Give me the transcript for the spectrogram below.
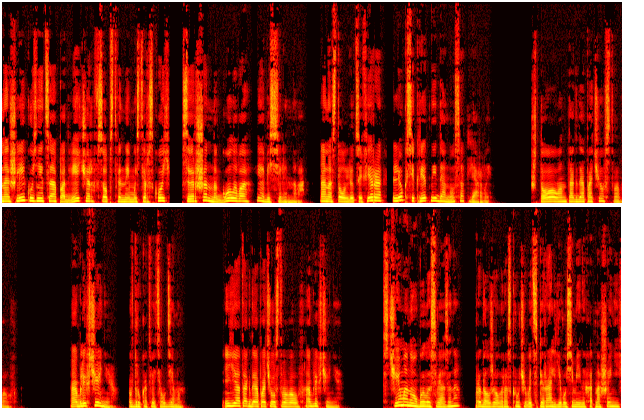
Нашли кузнеца под вечер в собственной мастерской, совершенно голого и обессиленного. А на стол Люцифера лег секретный донос от лярвы. Что он тогда почувствовал? «Облегчение», — вдруг ответил демон. Я тогда почувствовал облегчение. С чем оно было связано? Продолжал раскручивать спираль его семейных отношений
